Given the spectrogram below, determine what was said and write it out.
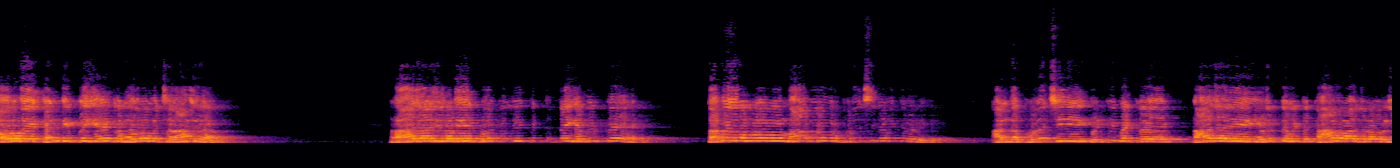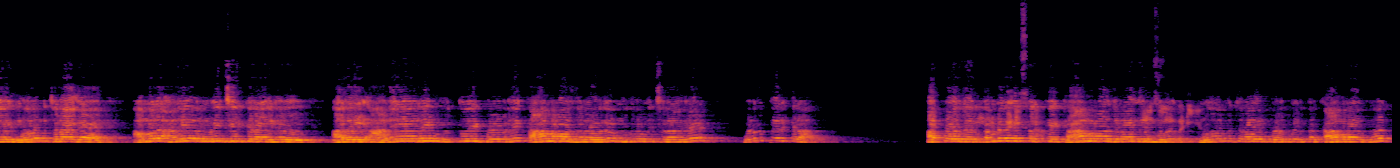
அவருடைய கண்டிப்பை ஏற்று முதலமைச்சர் ஆகிறார். ராஜாஜினுடைய குலக்கல்வி திட்டத்தை எதிர்த்து தமிழகம் மாற்றம் ஒரு புரட்சி நடக்கிறது. அந்த புரட்சி வெற்றி பெற்று ராஜாஜியை எடுத்துவிட்டு காமராஜர் அவர்களை முதலமைச்சராக அமர அனைவரும் முயற்சியிருக்கிறார்கள் அதை அனைவரையும் ஒத்துழைப்போடு காமராஜர் அவர்கள் முதலமைச்சராக பொறுப்பேற்கிறார். அப்போது தமிழகத்திற்கு காமராஜராக முதலமைச்சராக பொறுப்பேற்ற காமராஜர்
